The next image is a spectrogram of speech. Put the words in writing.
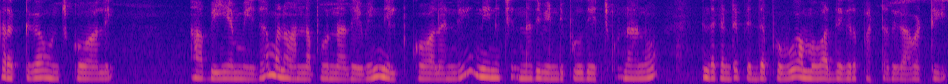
కరెక్ట్గా ఉంచుకోవాలి. ఆ బియ్యం మీద మనం అన్నపూర్ణాదేవిని నిలుపుకోవాలండి. నేను చిన్నది వెండి పువ్వు తెచ్చుకున్నాను. ఎందుకంటే పెద్ద పువ్వు అమ్మవారి దగ్గర పట్టదు కాబట్టి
